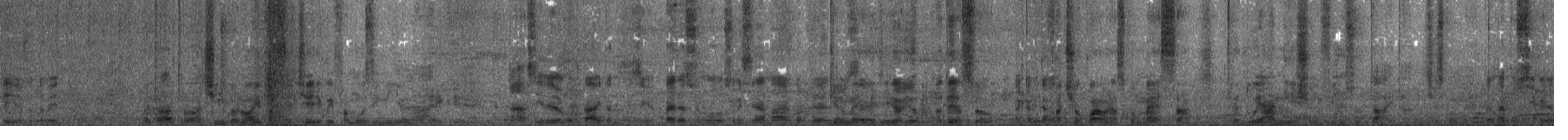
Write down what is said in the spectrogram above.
Sì, esattamente. Poi tra l'altro ha 5 nuovi passeggeri, quei famosi milionari che. Ah sì, è vero, col Titan, sì sì. Beh adesso sono, sono insieme a Marco che, che non me- io, io adesso faccio qua una scommessa, tra due anni esce un film su Titan, ci scommetto. Per me è possibile.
